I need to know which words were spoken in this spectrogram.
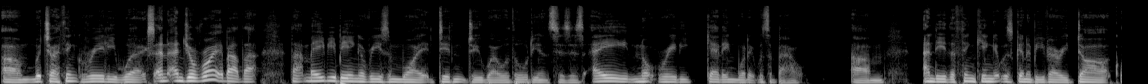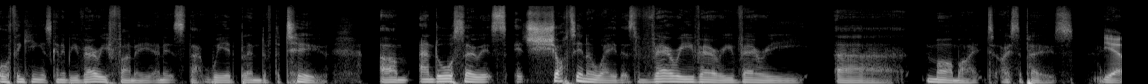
um, which I think really works. And and you're right about that. That maybe being a reason why it didn't do well with audiences is a not really getting what it was about, um, and either thinking it was going to be very dark or thinking it's going to be very funny, and it's that weird blend of the two. Um, and also it's it's shot in a way that's very very very uh, Marmite, I suppose Yeah,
